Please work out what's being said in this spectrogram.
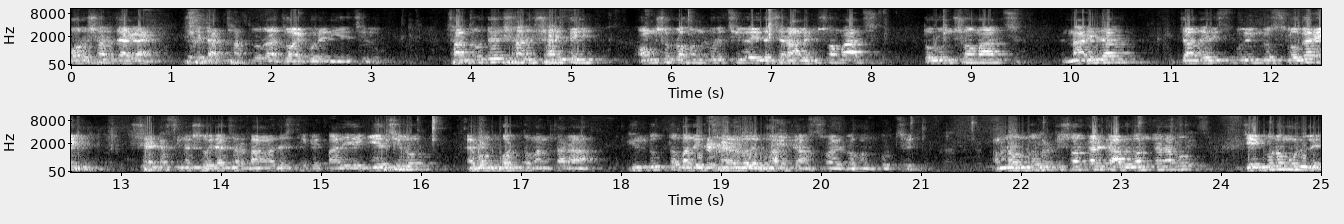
ভরসার জায়গায় সেটা ছাত্ররা জয় করে নিয়েছিল। ছাত্রদের সারি সারিতে অংশগ্রহণ করেছিল এই দেশের আলেম সমাজ, তরুণ সমাজ, নারীরা, যাদের স্ফুলিঙ্গ স্লোগানে শেখ হাসিনা স্বৈরাচার বাংলাদেশ থেকে পালিয়ে গিয়েছিল এবং বর্তমান তারা হিন্দুত্ববাদী ছায়া বলে ভারতে আশ্রয় গ্রহণ করছে। আমরা অন্তর্বর্তী সরকারকে আবেদন জানাব, যে কোনো মূল্যে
